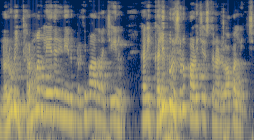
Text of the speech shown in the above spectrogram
నలుడి ధర్మం లేదని నేను ప్రతిపాదన చేయను. కానీ కలిపురుషుడు పాడు చేస్తున్నాడు లోపల నుంచి.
